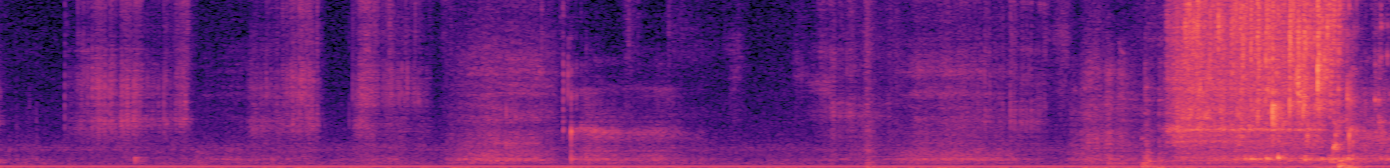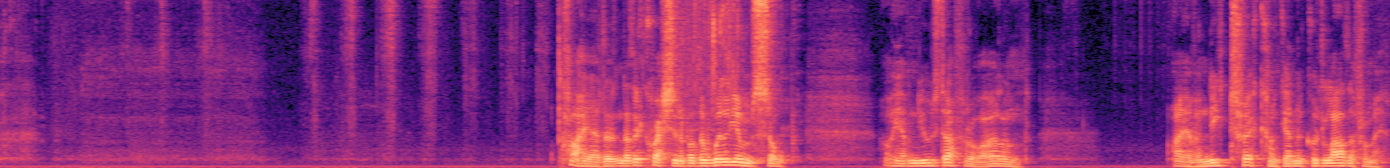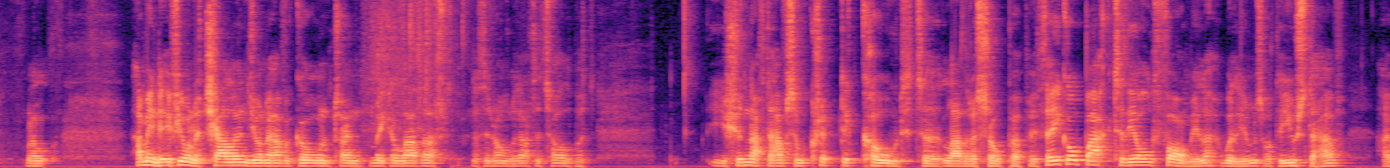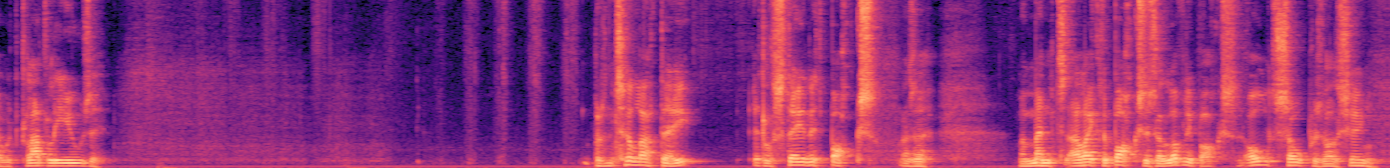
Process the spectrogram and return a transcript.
I had another question about the Williams soap. You haven't used that for a while and I have a neat trick on getting a good lather from it. Well, I mean, if you want a challenge, you want to have a go and try and make a lather, nothing wrong with that at all, but you shouldn't have to have some cryptic code to lather a soap up. If they go back to the old formula, Williams, what they used to have, I would gladly use it. But until that day, it'll stay in its box as a memento. I like the box, it's a lovely box. Old soap as well, shame.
